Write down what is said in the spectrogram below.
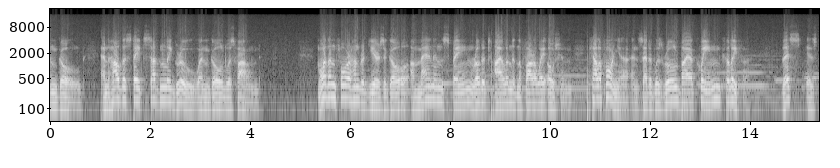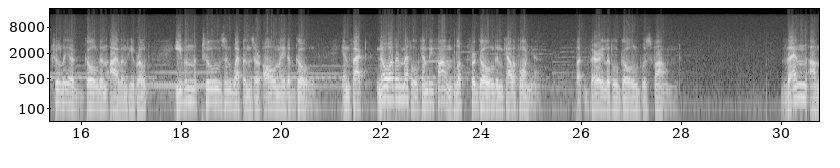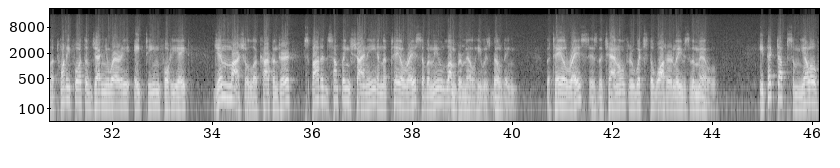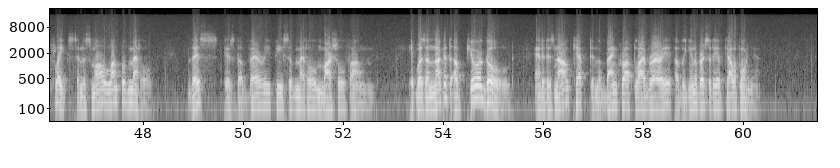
and gold, and how the state suddenly grew when gold was found. More than 400 years ago, a man in Spain wrote an island in the faraway ocean, California, and said it was ruled by a queen, Calafia. This is truly a golden island, he wrote. Even the tools and weapons are all made of gold. In fact, no other metal can be found. Looked for gold in California, but very little gold was found. Then, on the 24th of January, 1848, Jim Marshall, the carpenter, spotted something shiny in the tail race of a new lumber mill he was building. The tail race is the channel through which the water leaves the mill. He picked up some yellow flakes and a small lump of metal. This is the very piece of metal Marshall found. It was a nugget of pure gold, and it is now kept in the Bancroft Library of the University of California.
